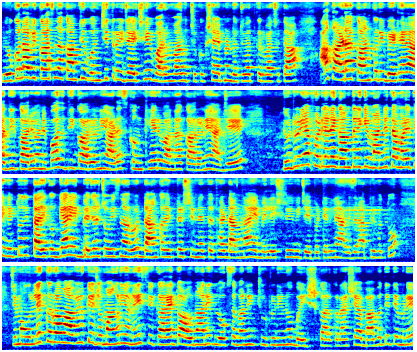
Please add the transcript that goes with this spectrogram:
લોકોના વિકાસના કામથી વંચિત રહી જાય છે. વારંવાર ઉચ્ચ કક્ષાએ પણ રજૂઆત કરવા છતાં આ કાળા કાન કરી બેઠેલા અધિકારીઓ અને પદ અધિકારીઓની આળસ ખંખેરવાના કારણે આજે ઢુંઢુનિયા ફળિયાને ગામ તરીકે માન્યતા મળે તે હેતુથી તારીખ અગિયાર એક બે હજાર ચોવીસના રોજ ડાંગ કલેક્ટરશ્રીને તથા ડાંગના એમએલએ શ્રી વિજય પટેલને આવેદન આપ્યું હતું. જેમાં ઉલ્લેખ કરવામાં આવ્યું કે જો માંગણીઓ નહીં સ્વીકારાય તો આવનારી લોકસભાની ચૂંટણીનો બહિષ્કાર કરાશે. આ બાબતે તેમણે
